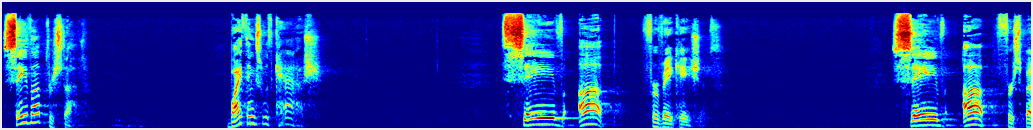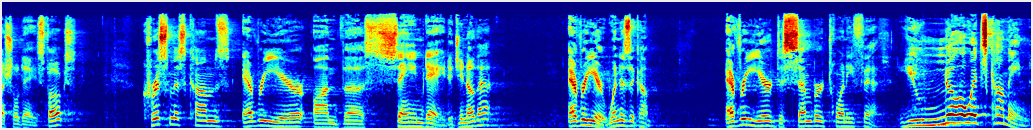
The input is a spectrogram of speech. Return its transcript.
Save up for stuff. Buy things with cash. Save up for vacations. Save up for special days. Folks, Christmas comes every year on the same day. Did you know that? Every year. When does it come? Every year, December 25th. You know it's coming.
